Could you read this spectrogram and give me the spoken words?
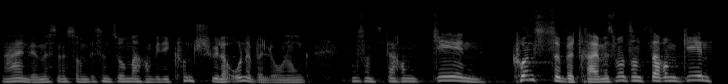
Nein, wir müssen es so ein bisschen so machen wie die Kunstschüler ohne Belohnung. Es muss uns darum gehen, Kunst zu betreiben. Es muss uns darum gehen,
